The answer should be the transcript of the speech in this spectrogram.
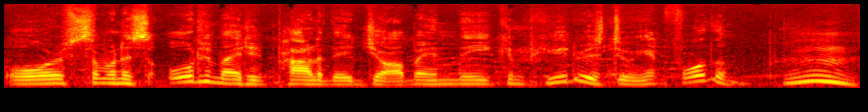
or if someone has automated part of their job and the computer is doing it for them?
